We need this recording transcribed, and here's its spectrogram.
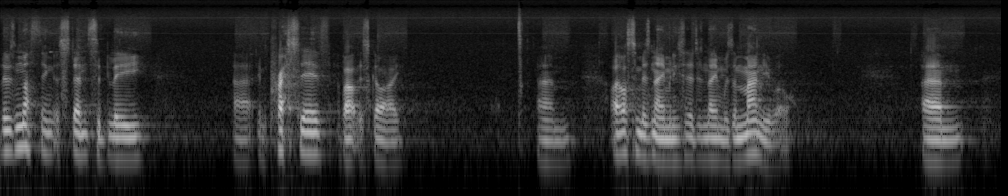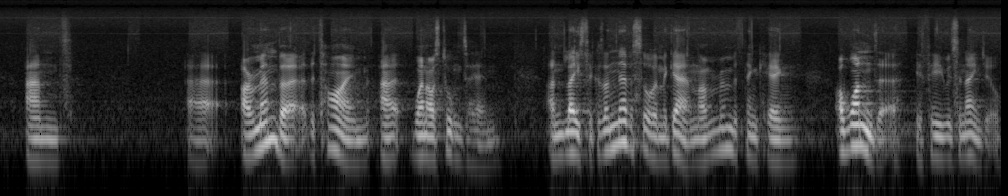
there was nothing ostensibly uh, impressive about this guy. Um, I asked him his name, and he said his name was Emmanuel. Um, and uh, I remember at the time uh, when I was talking to him, and later, because I never saw him again, I remember thinking, I wonder if he was an angel.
